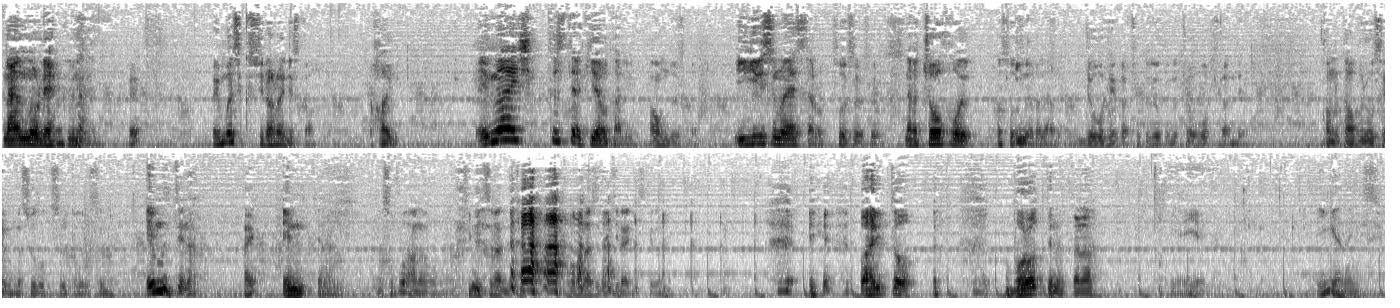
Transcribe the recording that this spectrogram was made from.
何の略なの MI6 知らないんですか？はい。MI6 ってのは聞いたことあるよ。あ本当ですか？イギリスのやつだろ？そうですそう。ですなんか諜報あそういいのかな女王陛下直属の諜報機関で。かの007が所属するところですよね。M って何？はい、M って何？まあ、そこはあの 秘密なんでお話できないんですけど。い割とボロってなったな。やいや。意味はないんですよ。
